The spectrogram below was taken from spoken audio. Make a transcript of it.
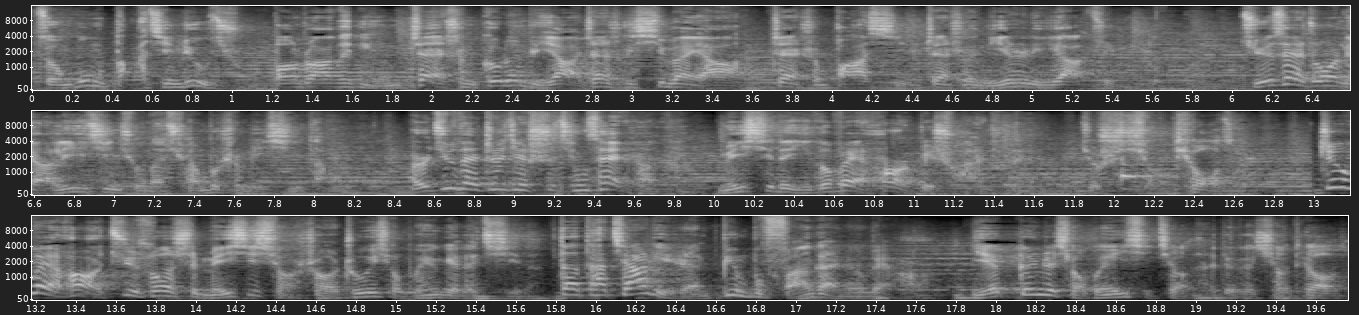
总共打进六球，帮助阿根廷战胜哥伦比亚、战胜西班牙、战胜巴西、战胜尼日利亚，最终夺冠。决赛中两粒进球呢，全部是梅西打。而就在这届世青赛上呢，梅西的一个外号被传出来，就是“小跳蚤”。这个外号据说是梅西小时候周围小朋友给他起的，但他家里人并不反感这个外号，也跟着小朋友一起叫他这个“小跳蚤”，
